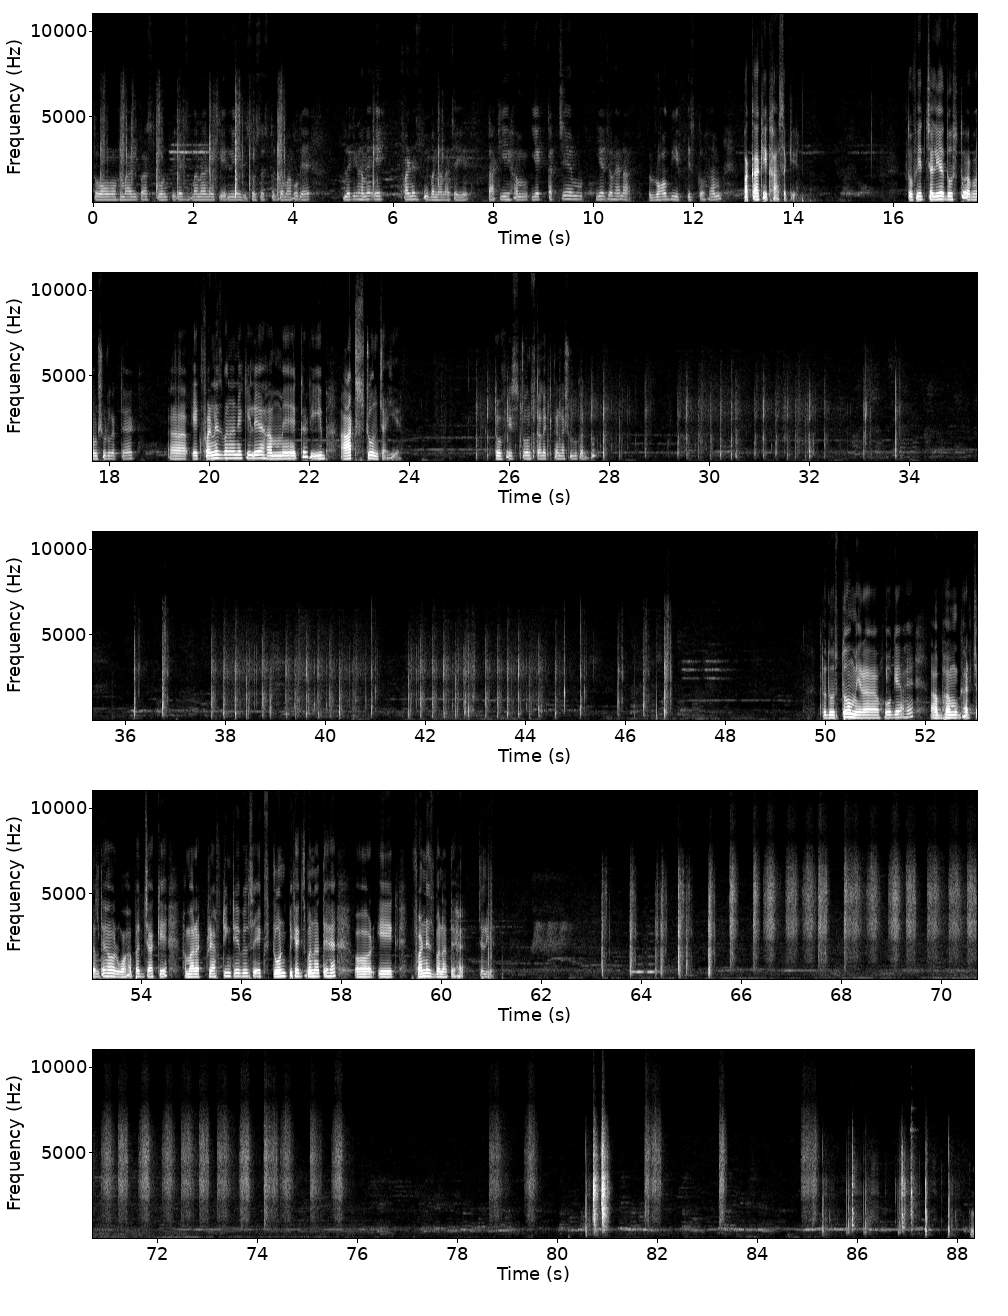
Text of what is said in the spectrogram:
तो हमारे पास स्टोन पिकेक्स बनाने के लिए रिसोर्सेज तो जमा हो गए, लेकिन हमें एक फर्नेस भी बनाना चाहिए, ताकि हम ये कच्चे, ये जो है ना रॉ बीफ इसको हम पका के खा सके। तो फिर चलिए दोस्तों, अब हम शुरू करते हैं। एक फर्नेस बनाने के लिए हमें करीब आठ स्टोन चाहिए। तो फिर स्टोन्स कलेक्ट करना शुरू कर दो। तो दोस्तों मेरा हो गया है। अब हम घर चलते हैं और वहाँ पर जाके हमारा क्राफ्टिंग टेबल से एक स्टोन पिकेक्स बनाते हैं और एक फर्नेस बनाते हैं। चलिए।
